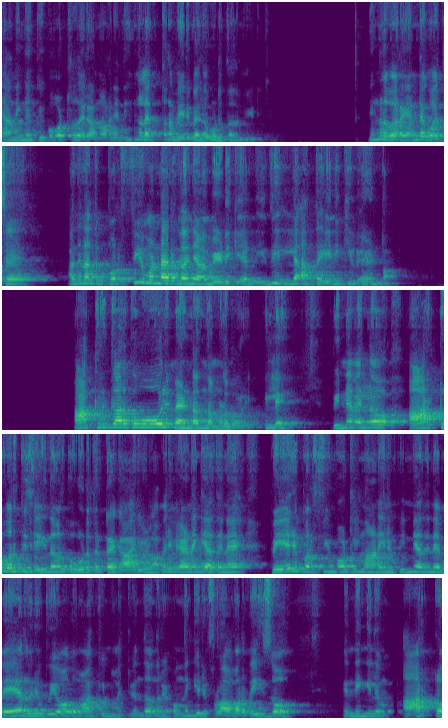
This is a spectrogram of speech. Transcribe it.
ഞാൻ നിങ്ങൾക്ക് ഈ ബോട്ടിൽ തരാന്ന് പറഞ്ഞാൽ നിങ്ങൾ എത്ര പേര് വില കൊടുത്തത് മേടിക്കും? നിങ്ങൾ പറയാം എന്റെ കൊച്ചെ അതിനകത്ത് പെർഫ്യൂം ഉണ്ടായിരുന്നത് ഞാൻ മേടിക്കുകയാണ് ഇതില്ലാത്ത എനിക്ക് വേണ്ട. ആക്രിക്കാർക്ക് പോലും വേണ്ടെന്ന് നമ്മൾ പറയും ഇല്ലേ? പിന്നെ വല്ലോ ആർട്ട് വർക്ക് ചെയ്യുന്നവർക്ക് കൊടുത്തിട്ടേ കാര്യമുള്ളൂ. അവർ വേണമെങ്കിൽ അതിനെ പേര് പെർഫ്യൂം ബോട്ടിൽ നിന്നാണെങ്കിലും പിന്നെ അതിനെ വേറൊരു ഉപയോഗമാക്കി മാറ്റും. എന്താ പറയുക ഒന്നെങ്കിൽ ഒരു ഫ്ലവർ വെയ്സോ എന്തെങ്കിലും ആർട്ടോ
